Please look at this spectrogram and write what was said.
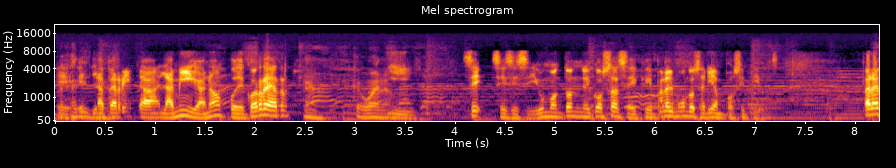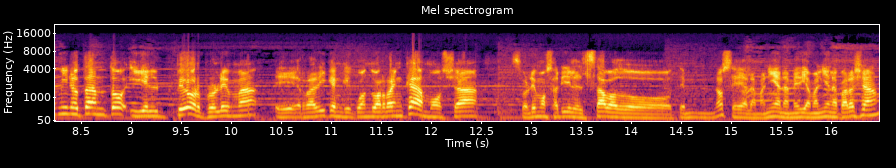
eh, la perrita, la amiga, ¿no? Puede correr. Sí, Qué bueno. Y sí, sí, sí, sí, un montón de cosas eh, que para el mundo serían positivas. Para mí no tanto, y el peor problema eh, radica en que cuando arrancamos ya solemos salir el sábado, no sé, a la mañana, media mañana para allá,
